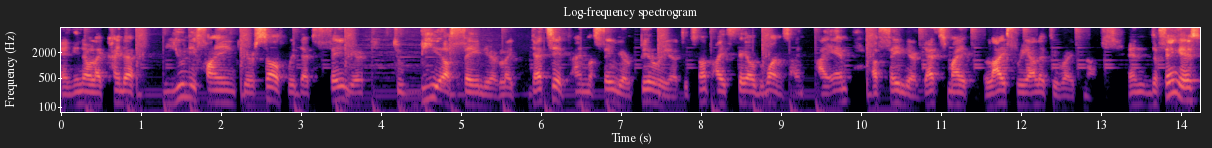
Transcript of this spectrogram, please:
And you know like kind of unifying yourself with that failure to be a failure. Like that's it. I'm a failure period. It's not i failed once. I'm i am a failure. That's my life reality right now. And the thing is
